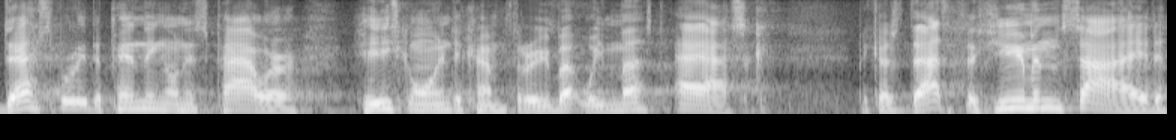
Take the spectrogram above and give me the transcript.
desperately depending on His power, He's going to come through. But we must ask because that's the human side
